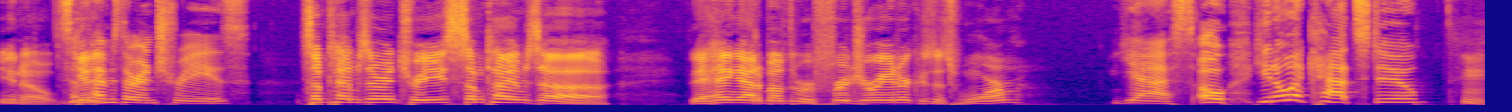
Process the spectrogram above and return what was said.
you know, Sometimes they're in trees. sometimes they're in trees. Sometimes uh, they hang out above the refrigerator because it's warm. Yes. Oh, you know what cats do? Hmm.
